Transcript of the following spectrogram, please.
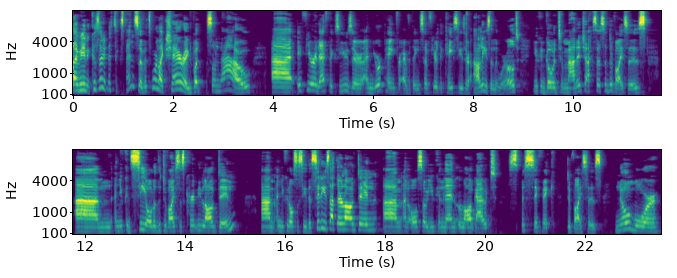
I mean, because it's expensive. It's more like sharing. But so now, uh, if you're an Netflix user and you're paying for everything, so if you're the Casey's or Ali's in the world, you can go into manage access and devices, um, and you can see all of the devices currently logged in. Um, and you can also see the cities that they're logged in. Um, and also, you can then log out specific devices. No more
